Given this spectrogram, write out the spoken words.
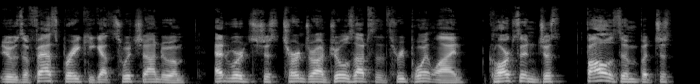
it was a fast break. He got switched onto him. Edwards just turns around, drills out to the three point line. Clarkson just follows him, but just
